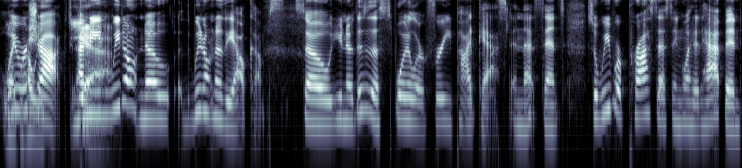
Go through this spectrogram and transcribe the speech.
like we were shocked. I Yeah. mean, we don't know we don't know the outcomes. So, you know, this is a spoiler-free podcast in that sense. So, we were processing what had happened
